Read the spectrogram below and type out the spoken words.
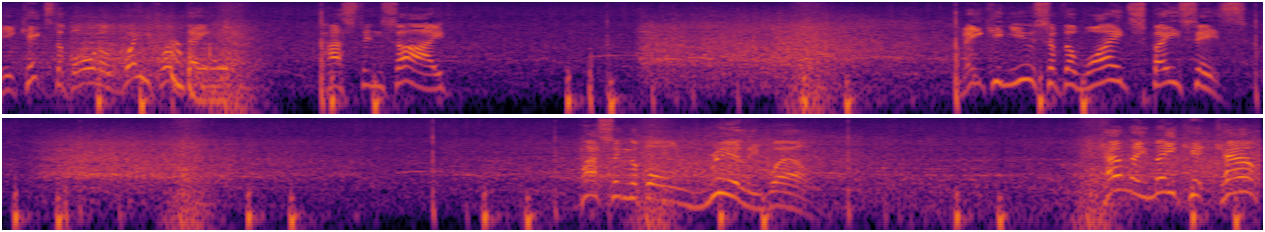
He kicks the ball away from danger. Passed inside. Making use of the wide spaces. Passing the ball really well. Can they make it count?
